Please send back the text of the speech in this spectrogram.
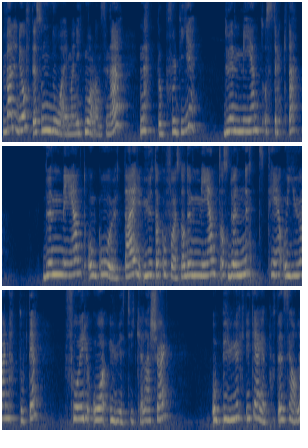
Veldig ofte så når man ikke målene sine nettopp fordi du er ment å strekke deg. Du er ment å gå ut der, ut av komfortsonen. Du er ment, altså du er nødt til å gjøre nettopp det for å utvikle deg sjøl og bruke ditt eget potensial.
